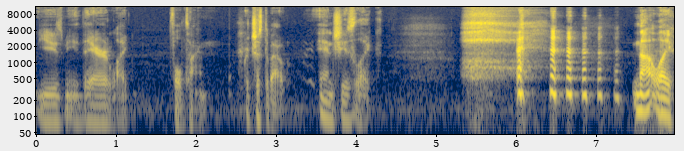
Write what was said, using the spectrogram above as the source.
use me there like full time, or just about. And she's like, Not like,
